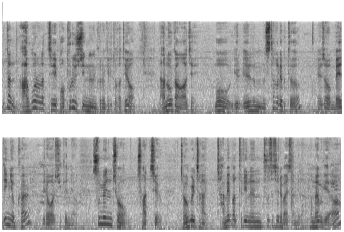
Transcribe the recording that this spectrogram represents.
일단 아군한테 buff를 줄 수 있는 그런 캐릭터 같아요. 나노 강화제 뭐 예- 예를 들면 스타크래프트 그래서 medic 역할이라고 할 수 있겠네요. 수면총 좌측 적을 자, 잠에 빠뜨리는 투사체를 발사합니다. 한번 해볼게요.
